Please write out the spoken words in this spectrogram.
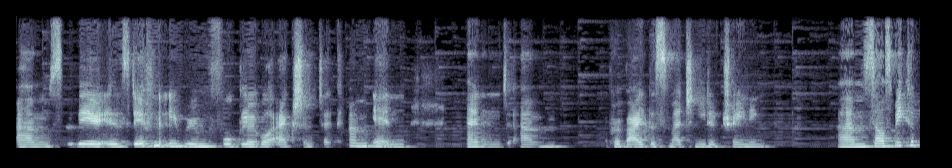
Um, so there is definitely room for global action to come in and um, provide this much needed training. Um, so I'll speak a,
